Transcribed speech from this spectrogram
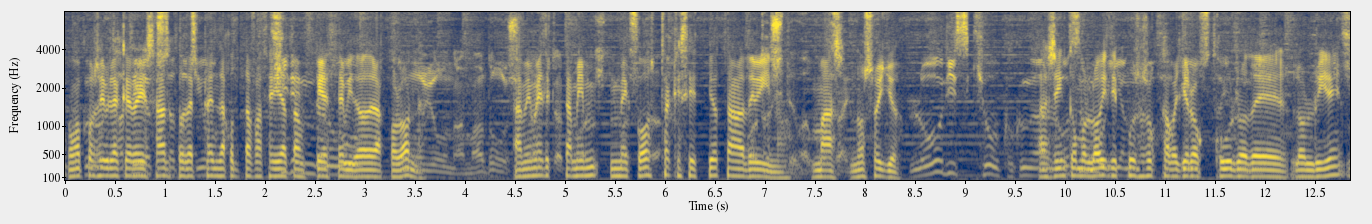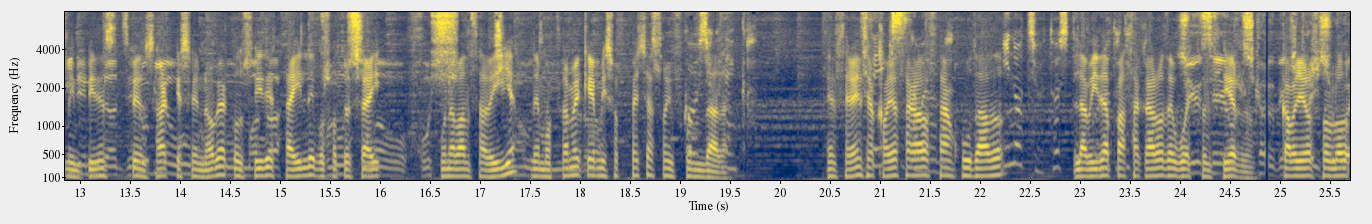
¿Cómo es posible que el rey santo desprenda con tanta facilidad tan fiel servidor de la corona? A mí me, también me consta que existió tío estaba divino, más no soy yo. Así como Lloyd dispuso a sus caballeros oscuros de los líderes, me impiden pensar que Zenobia consigue esta isla y vosotros seáis una avanzadilla. Demostrarme que mis sospechas son infundadas. Excelencia, los caballeros sagrados han jurado la vida para sacaros de vuestro encierro. Caballero solo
